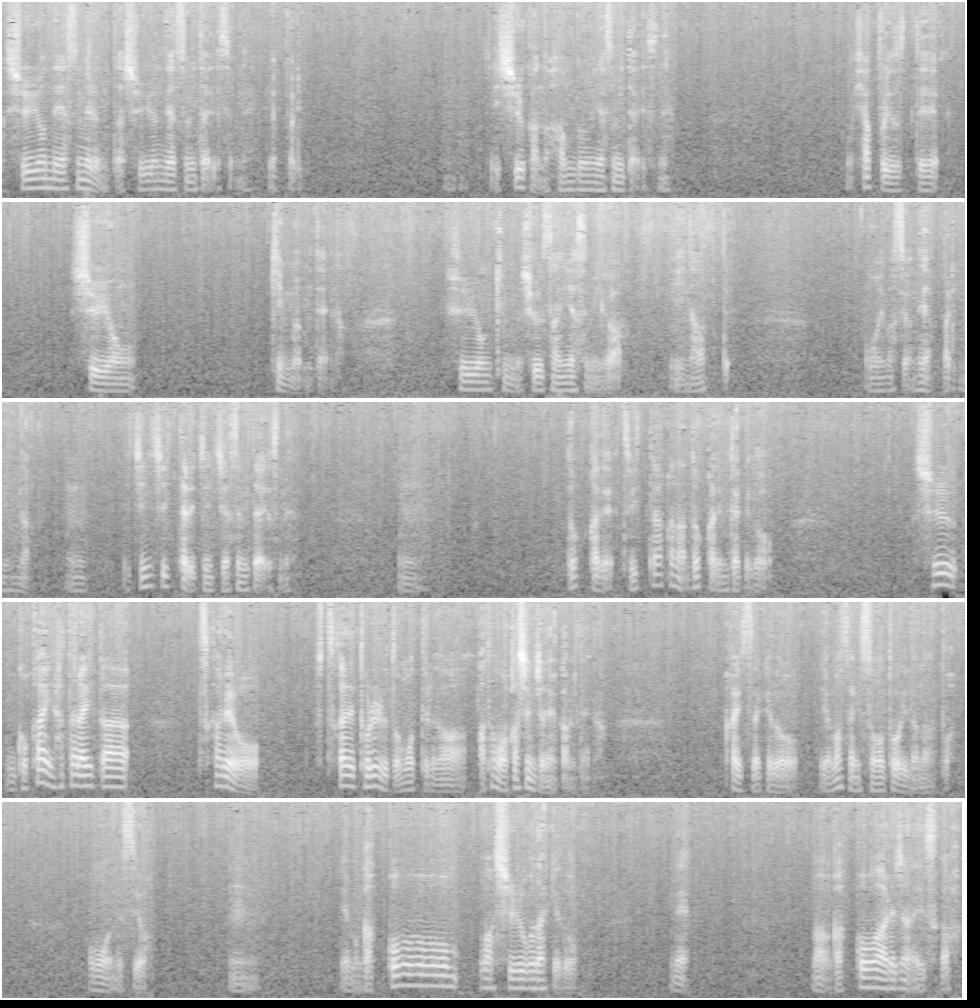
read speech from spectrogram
週4で休めるんだったら週4で休みたいですよね、やっぱり。1週間の半分休みたいですね。100歩譲って、週4勤務みたいな。週4勤務、週3休みがいいなって思いますよね、やっぱりみんな。うん。1日行ったら1日休みたいですね。うん。どっかで、ツイッターかな？どっかで見たけど、週5回働いた疲れを2日で取れると思ってるのは頭おかしいんじゃないかみたいな書いてたけど、いや、まさにその通りだなと思うんですよ。うん。いや、も学校は週5だけど、ね。まあ学校はあれじゃないですか。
